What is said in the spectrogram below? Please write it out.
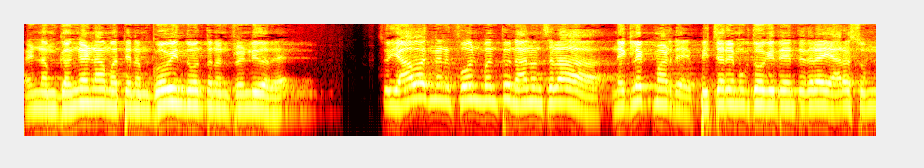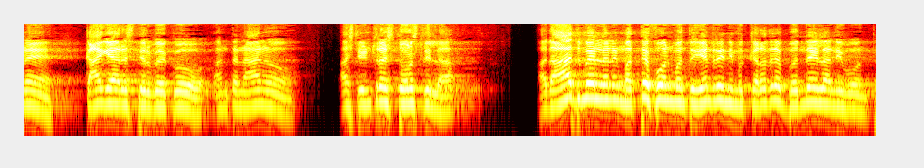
ಅಂಡ್ ನಮ್ ಗಂಗಣ್ಣ ಮತ್ತೆ ನಮ್ ಗೋವಿಂದು ಅಂತ ನನ್ನ ಫ್ರೆಂಡ್ ಇದ್ದಾರೆ ಸೊ ಯಾವಾಗ ನನಗೆ ಫೋನ್ ಬಂತು, ನಾನೊಂದ್ಸಲ ನೆಗ್ಲೆಕ್ಟ್ ಮಾಡಿದೆ. ಪಿಕ್ಚರೇ ಮುಗ್ದೋಗಿದೆ ಅಂತಿದ್ರೆ ಯಾರೋ ಸುಮ್ಮನೆ ಕಾಗೆ ಹಾರಿಸ್ತಿರ್ಬೇಕು ಅಂತ ನಾನು ಅಷ್ಟು ಇಂಟ್ರೆಸ್ಟ್ ತೋರಿಸ್ಲಿಲ್ಲ. ಅದಾದ್ಮೇಲೆ ನನಗೆ ಮತ್ತೆ ಫೋನ್ ಬಂತು, ಏನ್ರಿ ನಿಮಗೆ ಕರೆದ್ರೆ ಬಂದೇ ಇಲ್ಲ ನೀವು ಅಂತ.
